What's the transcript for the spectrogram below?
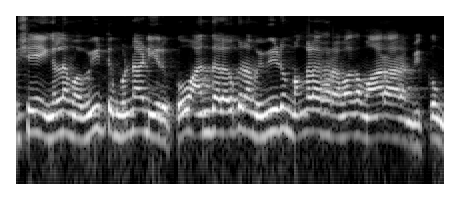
விஷயங்கள் நம்ம வீட்டு முன்னாடி இருக்கோ அந்த அளவுக்கு நம்ம வீடும் மங்களகரமாக மாற ஆரம்பிக்கும்.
